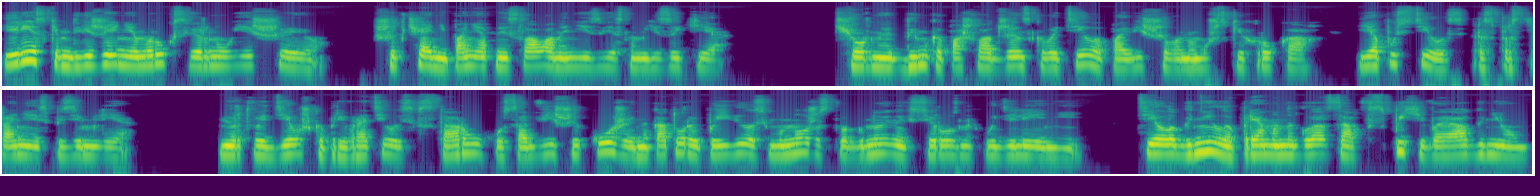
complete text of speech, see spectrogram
и резким движением рук свернул ей шею, шепча непонятные слова на неизвестном языке. Черная дымка пошла от женского тела, повисшего на мужских руках, и опустилась, распространяясь по земле. Мертвая девушка превратилась в старуху с обвисшей кожей, на которой появилось множество гнойных серозных выделений. Тело гнило прямо на глазах, вспыхивая огнем,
